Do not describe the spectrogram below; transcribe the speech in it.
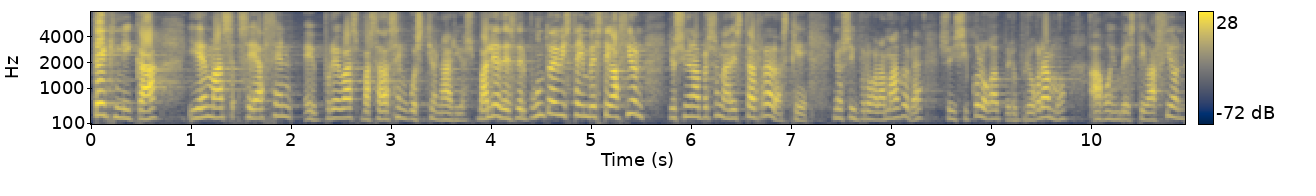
técnica y demás, se hacen eh, pruebas basadas en cuestionarios. ¿vale? Desde el punto de vista de investigación, yo soy una persona de estas raras que no soy programadora, soy psicóloga, pero programo, hago investigación,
